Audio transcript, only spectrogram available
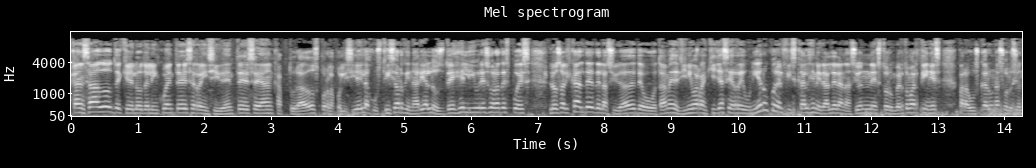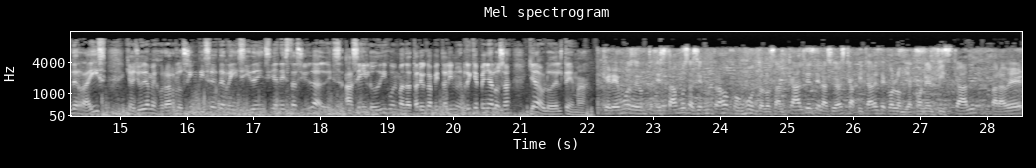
Cansados de que los delincuentes reincidentes sean capturados por la policía y la justicia ordinaria los deje libres horas después, los alcaldes de las ciudades de Bogotá, Medellín y Barranquilla se reunieron con el fiscal general de la Nación, Néstor Humberto Martínez, para buscar una solución de raíz que ayude a mejorar los índices de reincidencia en estas ciudades. Así lo dijo el mandatario capitalino Enrique Peñalosa, quien habló del tema. Queremos, estamos haciendo un trabajo conjunto, los alcaldes de las ciudades capitales de Colombia, con el fiscal, para ver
